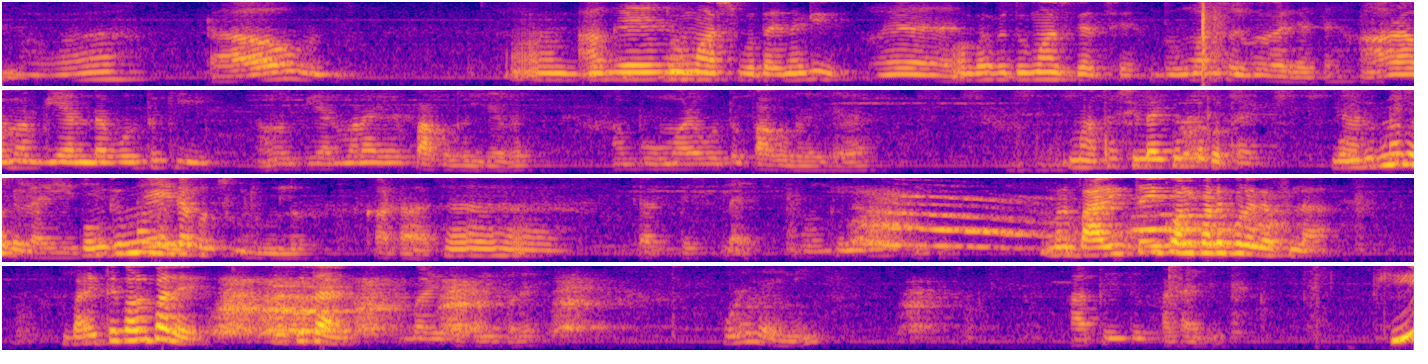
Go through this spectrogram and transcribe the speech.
বাবা। তাও আগে- দু মাস বোধ হয় নাকি? হ্যাঁ, ওভাবে দু মাস গেছে। দু মাস ওইভাবে গেছে। আর আমার বিয়ানটা বলতো কি আমার বিয়ান মারা গেলে পাগল হয়ে যাবে। আমার বৌমারা বলতো পাগল হয়ে যাবে। মাথা সেলাই করল কোথায়? বঙ্কিমনগরে? সেলাই। বঙ্কিমনগরে? এই দেখো চুলগুলো কাটা আছে। হ্যাঁ হ্যাঁ। চারটে সেলাই। বঙ্কিমনগর? মানে বাড়িতেই কলপারে পড়ে গেছিলা? বাড়িতে কলপারে? কোথায়? বাড়ি দখল করে পড়ে যায়নি। হাতুই তো ফাটা দিয়েছে। কি?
